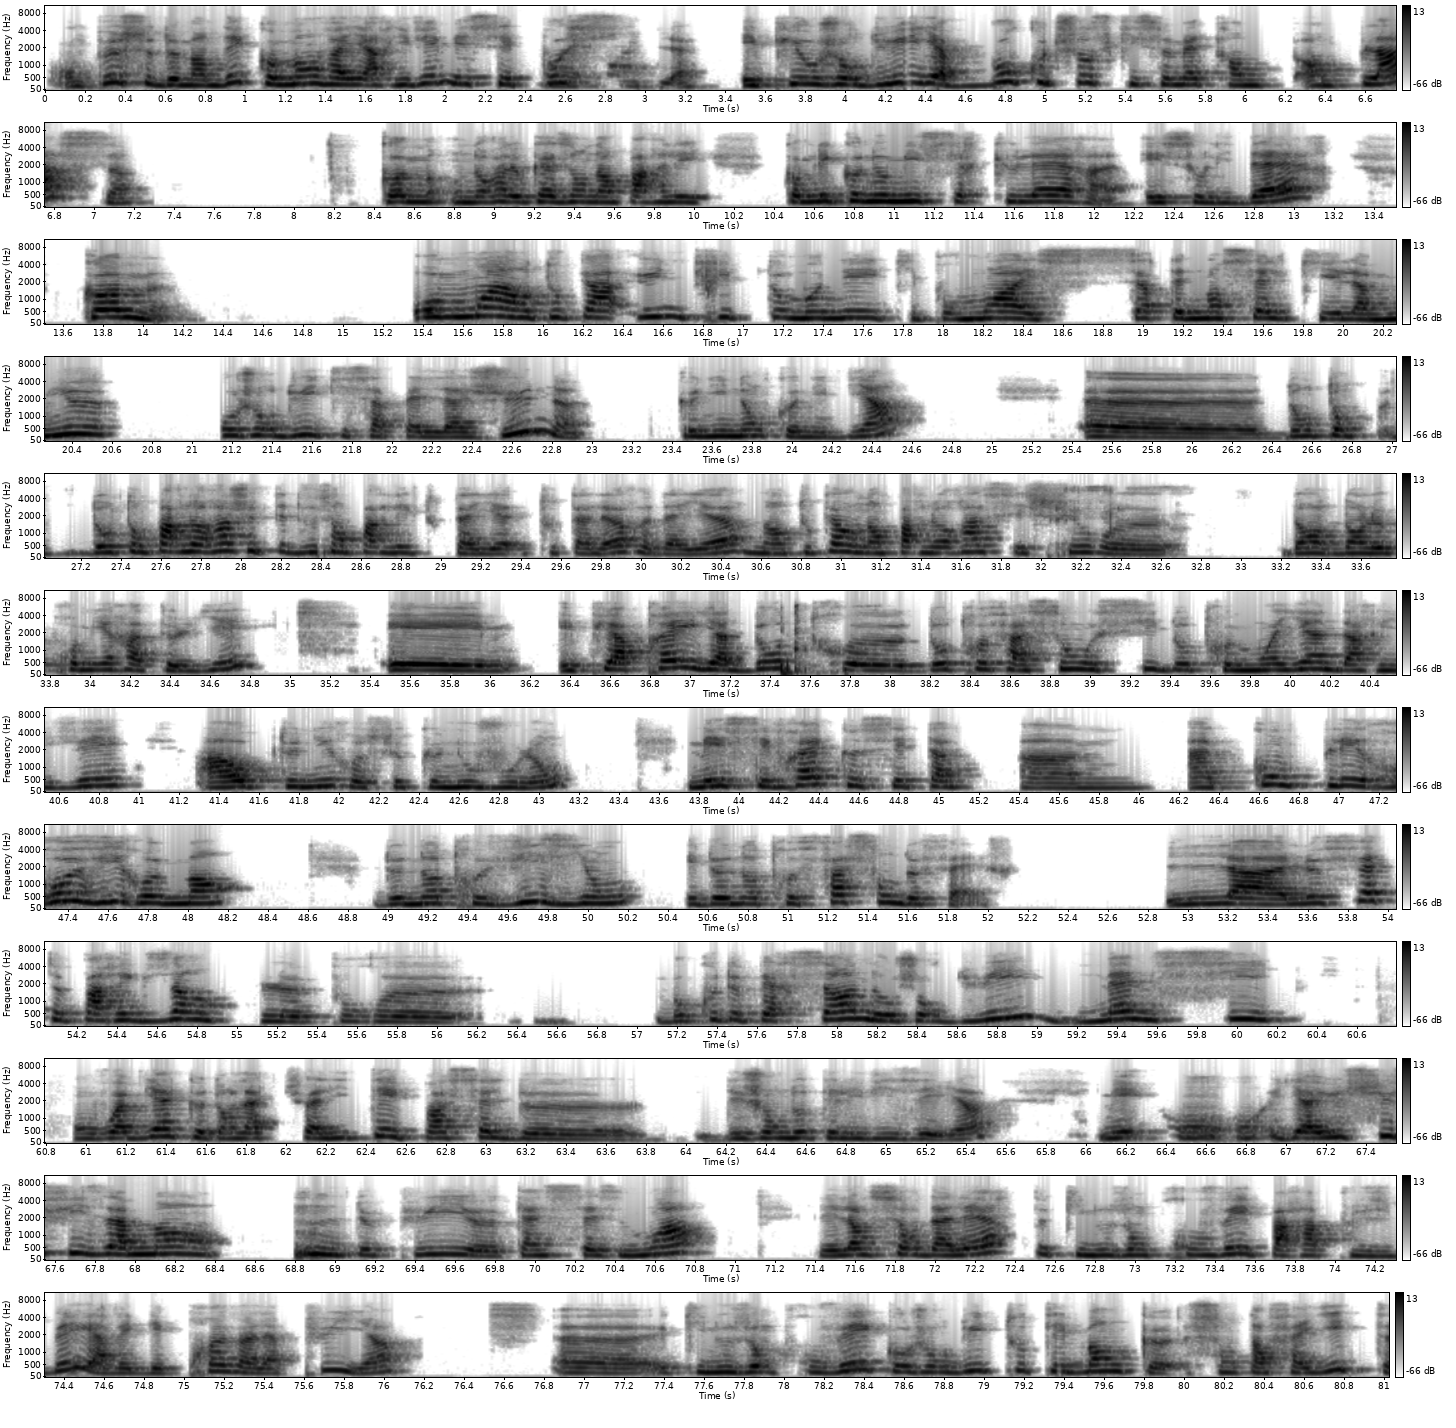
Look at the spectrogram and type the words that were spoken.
on peut se demander comment on va y arriver, mais c'est possible. Et puis aujourd'hui, il y a beaucoup de choses qui se mettent en, place, comme on aura l'occasion d'en parler, comme l'économie circulaire et solidaire, comme au moins en tout cas une crypto-monnaie qui pour moi est certainement celle qui est la mieux aujourd'hui, qui s'appelle la June, que Ninon connaît bien, euh, dont, on, parlera, je vais peut-être vous en parler tout à, l'heure d'ailleurs, mais en tout cas, on en parlera, c'est sûr, euh, dans, le premier atelier. Et, puis après, il y a d'autres façons aussi, d'autres moyens d'arriver à obtenir ce que nous voulons. Mais c'est vrai que c'est un complet revirement de notre vision et de notre façon de faire le fait, par exemple, pour euh, beaucoup de personnes aujourd'hui, même si on voit bien que dans l'actualité, pas celle de, des journaux télévisés, hein, mais il y a eu suffisamment depuis 15-16 euh, mois les lanceurs d'alerte qui nous ont prouvé par A plus B, avec des preuves à l'appui, hein, euh, qui nous ont prouvé qu'aujourd'hui toutes les banques sont en faillite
